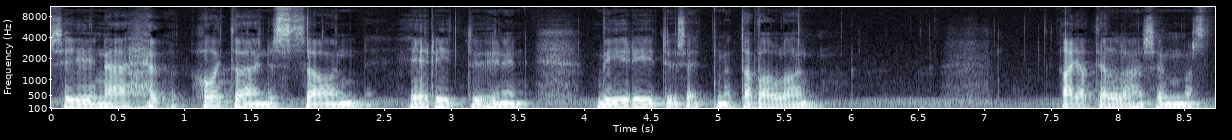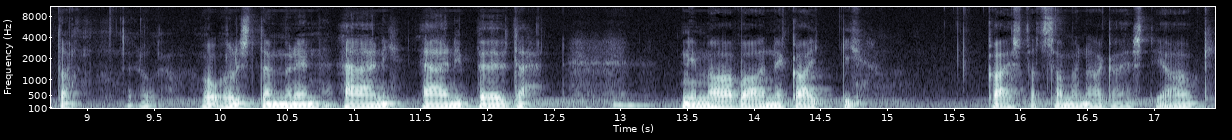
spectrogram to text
Siinä hoitoäänessä on erityinen viritys, että me tavallaan ajatellaan semmoista, olisi tämmöinen ääni, äänipöytä, mm. niin mä avaan ne kaikki kaistat samanaikaisesti auki.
